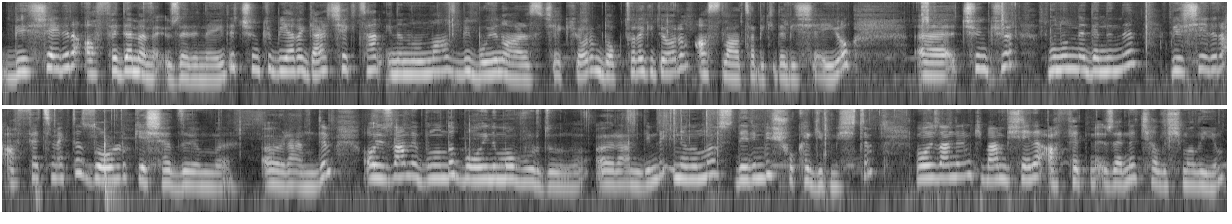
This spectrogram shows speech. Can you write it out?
bir şeyleri affedememe üzerineydi. Çünkü bir ara gerçekten inanılmaz bir boyun ağrısı çekiyorum. Doktora gidiyorum. Asla tabii ki de bir şey yok. Ee, çünkü bunun nedenini bir şeyleri affetmekte zorluk yaşadığımı öğrendim. O yüzden ve bunun da boynuma vurduğunu öğrendiğimde inanılmaz derin bir şoka girmiştim. Ve o yüzden dedim ki ben bir şeyler affetme üzerine çalışmalıyım.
